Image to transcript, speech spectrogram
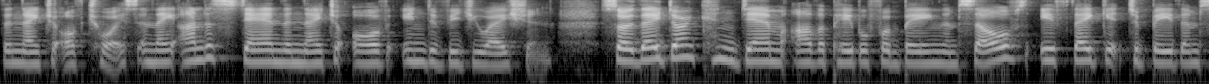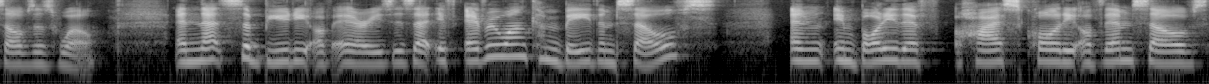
the nature of choice and they understand the nature of individuation. So they don't condemn other people for being themselves if they get to be themselves as well. And that's the beauty of Aries is that if everyone can be themselves, and embody their highest quality of themselves,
